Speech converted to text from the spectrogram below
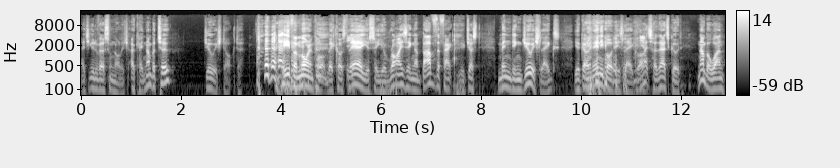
That's universal knowledge. Okay, number two, Jewish doctor. Even more important because there you see you're rising above the fact you're just mending Jewish legs. You're going anybody's leg, right? So that's good. Number one,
